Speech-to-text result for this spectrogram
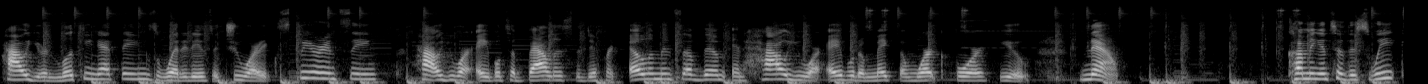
how you're looking at things, what it is that you are experiencing, how you are able to balance the different elements of them, and how you are able to make them work for you. Now, Coming into this week,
